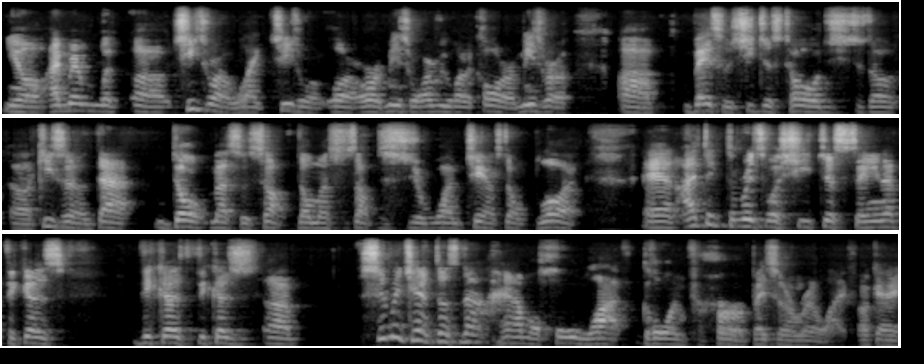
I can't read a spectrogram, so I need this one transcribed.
you know, I remember what uh, Chizuru, like Chizuru, or, or Mizuru, whatever you want to call her, Mizuru, uh, basically, she just told she just told uh, Kisa that don't mess this up. Don't mess this up. This is your one chance. Don't blow it. And I think the reason why she's just saying that because because because uh, Sumi Chan does not have a whole lot going for her based on real life. Okay,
